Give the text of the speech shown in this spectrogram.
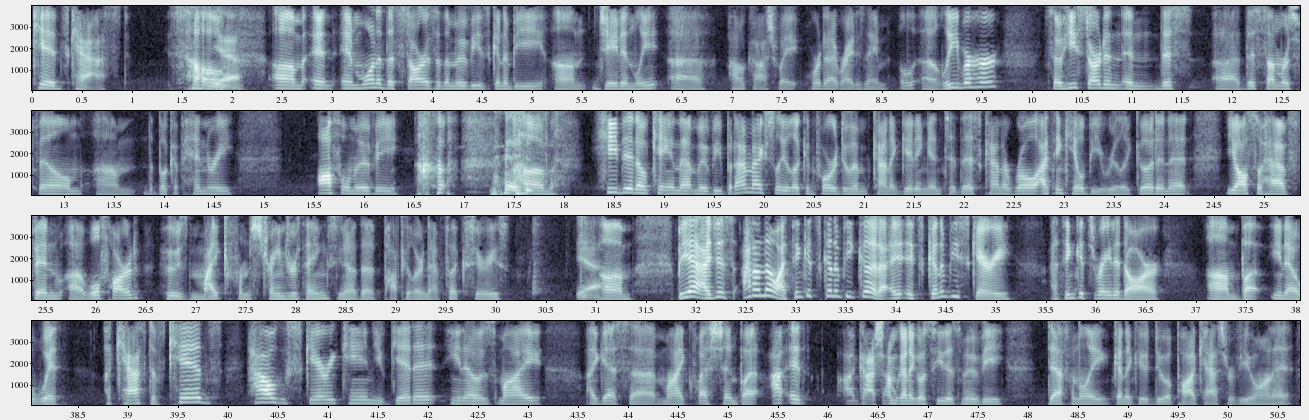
kids cast. So Yeah. Um, and and one of the stars of the movie is going to be um, Jaden Lee. Uh, oh gosh, wait, where did I write his name? Uh, Lieberher. So he starred in, in this uh, this summer's film, um, The Book of Henry. Awful movie. um, he did okay in that movie, but I'm actually looking forward to him kind of getting into this kind of role. I think he'll be really good in it. You also have Finn uh, Wolfhard, who's Mike from Stranger Things, you know, the popular Netflix series. Yeah. Um, but yeah, I just I don't know. I think it's gonna be good. I, it's gonna be scary. I think it's rated R. Um, but you know, with a cast of kids, how scary can you get it? You know, is my I guess uh, my question. But I, it, I, gosh, I'm gonna go see this movie. Definitely gonna go do a podcast review on it.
